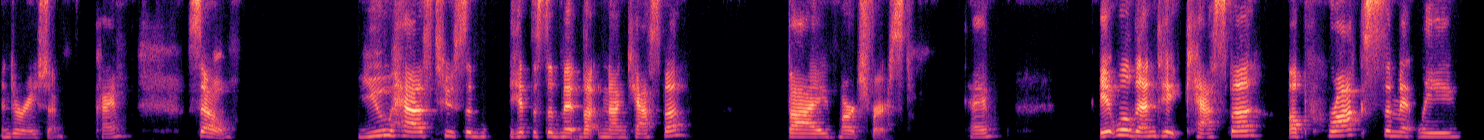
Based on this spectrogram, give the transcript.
in duration, okay? So you have to sub- hit the submit button on CASPA by March 1st. Okay. It will then take CASPA approximately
